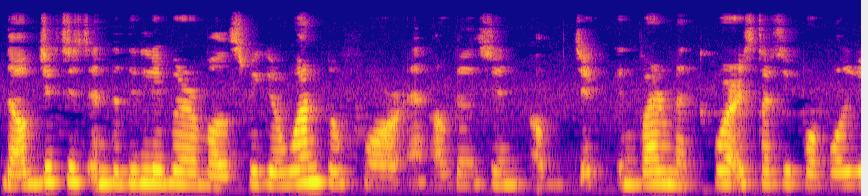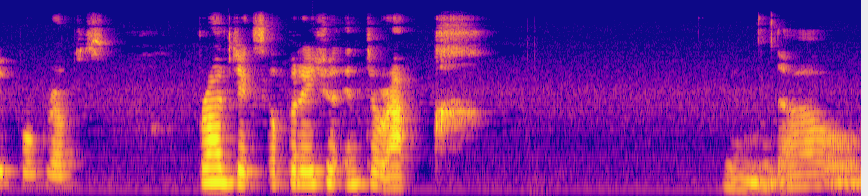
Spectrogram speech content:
the objectives and the deliverables. Figure 1 to 4 and organization object environment where strategic portfolio programs, projects, operation interact. Daw.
